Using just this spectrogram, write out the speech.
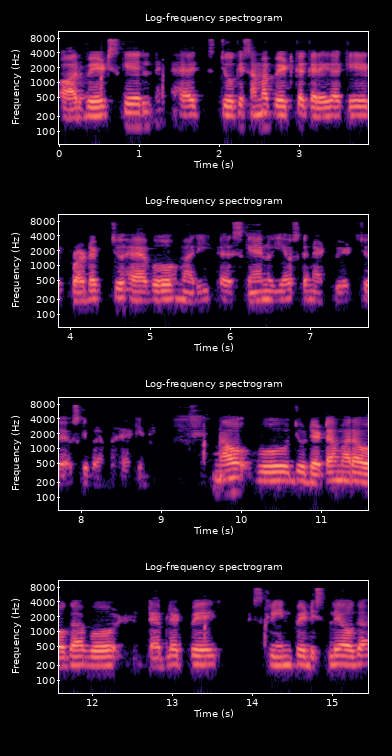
और वेट स्केल है, जो कि सम अप वेट का करेगा कि प्रोडक्ट जो है वो हमारी स्कैन हुई है, उसका नेट वेट जो है उसके बराबर है कि नहीं। नाउ वो जो डाटा हमारा होगा, वो टैबलेट पे स्क्रीन पे डिस्प्ले होगा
